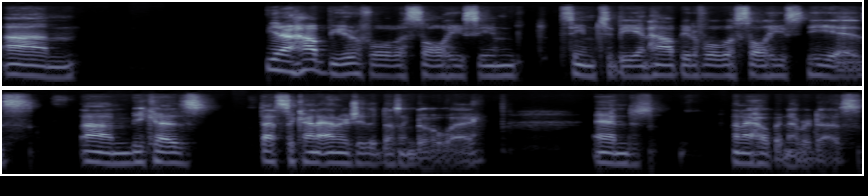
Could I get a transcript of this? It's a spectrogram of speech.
um, you know how beautiful of a soul he seemed seemed to be and how beautiful of a soul he he is um, because that's the kind of energy that doesn't go away and and i hope it never does.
